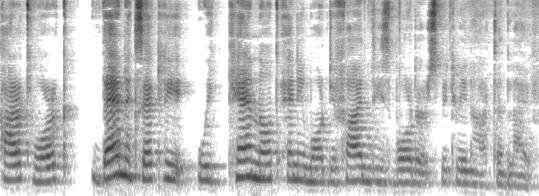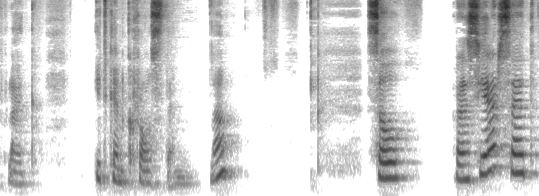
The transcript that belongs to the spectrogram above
artwork, then exactly we cannot anymore define these borders between art and life. Like it can cross them. No? So, Rancière said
